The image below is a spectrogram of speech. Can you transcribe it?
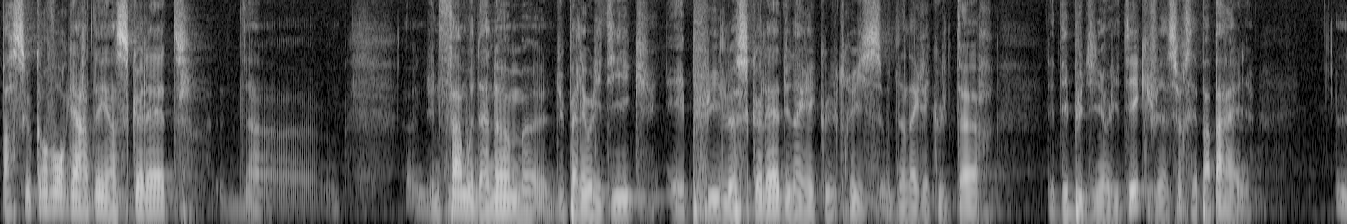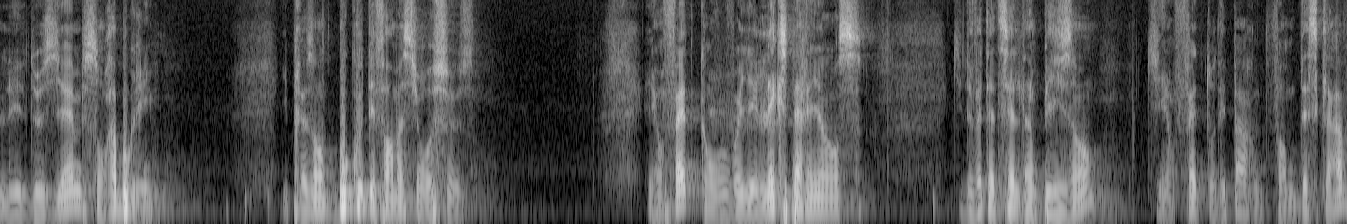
parce que quand vous regardez un squelette d'une femme ou d'un homme du paléolithique, et puis le squelette d'une agricultrice ou d'un agriculteur des débuts du néolithique, je vous assure que ce n'est pas pareil. Les deuxièmes sont rabougris. Ils présentent beaucoup de déformations osseuses. Et en fait, quand vous voyez l'expérience qui devait être celle d'un paysan, qui est en fait au départ une forme d'esclave,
